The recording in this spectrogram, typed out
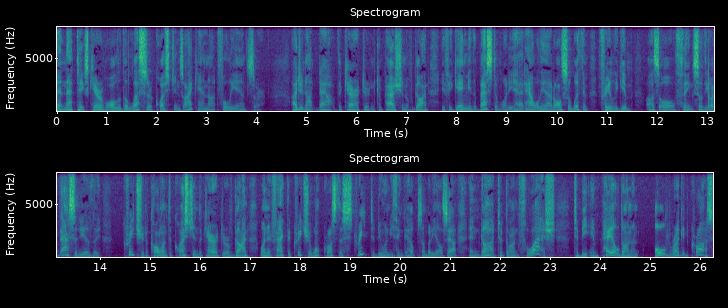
then that takes care of all of the lesser questions I cannot fully answer. I do not doubt the character and compassion of God. If he gave me the best of what he had, how will he not also with him freely give us all things? So the audacity of the creature to call into question the character of God when in fact the creature won't cross the street to do anything to help somebody else out. And God took on flesh to be impaled on an old rugged cross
